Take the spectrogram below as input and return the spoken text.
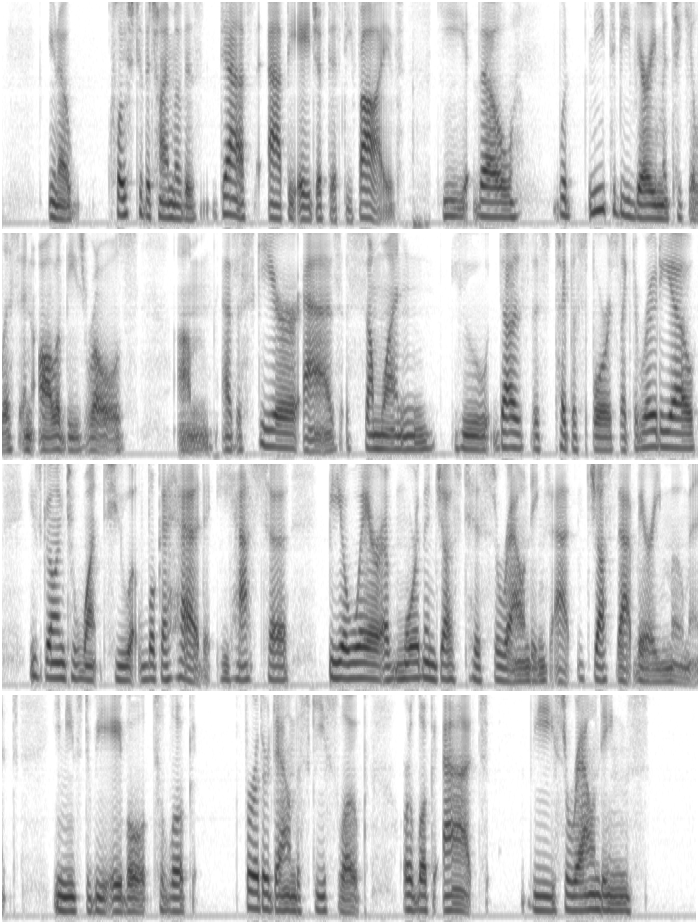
you know close to the time of his death at the age of 55 he, though, would need to be very meticulous in all of these roles um, as a skier, as someone who does this type of sports like the rodeo. He's going to want to look ahead. He has to be aware of more than just his surroundings at just that very moment. He needs to be able to look further down the ski slope or look at the surroundings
